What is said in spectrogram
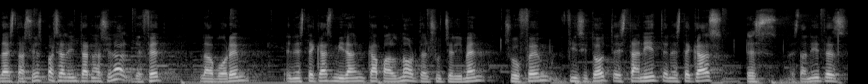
l'Estació Espacial Internacional. De fet, la veurem en aquest cas mirant cap al nord. El suggeriment, si ho fem fins i tot esta nit, en aquest cas, és, esta nit és,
